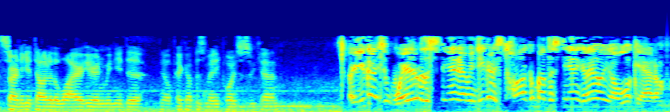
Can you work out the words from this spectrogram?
it's starting to get down to the wire here, and we need to you know pick up as many points as we can. Are you guys aware of the standing? I mean, do you guys talk about the standings? I know y'all look at them,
